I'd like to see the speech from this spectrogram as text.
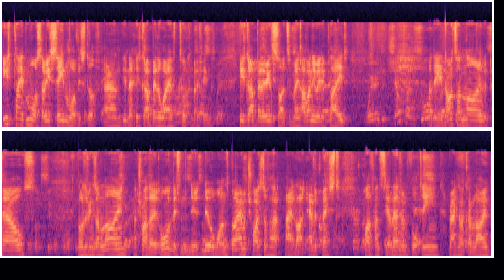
he's played more, so he's seen more of this stuff, and, you know, he's got a better way of talking about things. He's got a better insight to me. I've only really played I did Knights Online, the Pearls, Lord of Rings Online. I try the, all the different new, newer ones, but I haven't tried stuff like, like EverQuest, Final Fantasy 11, 14, Ragnarok Online.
